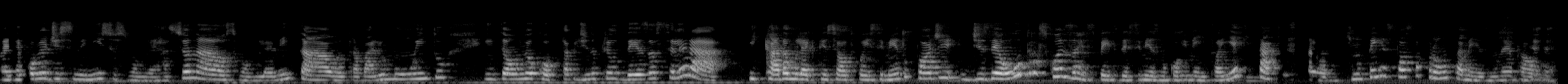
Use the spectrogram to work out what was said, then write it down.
Mas é como eu disse no início, eu sou uma mulher racional, sou uma mulher mental, eu trabalho muito, então o meu corpo está pedindo para eu desacelerar. E cada mulher que tem seu autoconhecimento pode dizer outras coisas a respeito desse mesmo corrimento. Aí é que está a questão, que não tem resposta pronta mesmo, né, Paula? É.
